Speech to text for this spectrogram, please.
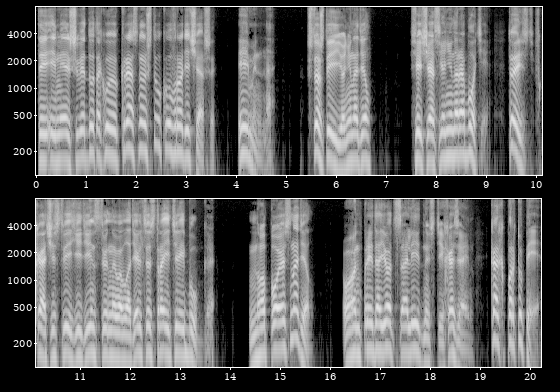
«Ты имеешь в виду такую красную штуку вроде чаши?» «Именно». «Что ж ты ее не надел?» «Сейчас я не на работе. То есть в качестве единственного владельца строителей Бугга». «Но пояс надел». «Он придает солидности, хозяин, как портупея.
